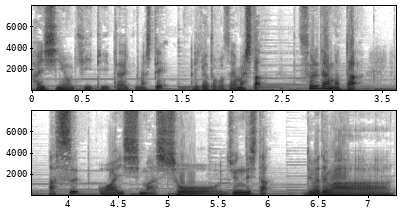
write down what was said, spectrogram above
配信を聞いていただきましてありがとうございました。それではまた明日お会いしましょう。じゅんでした。ではでは。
